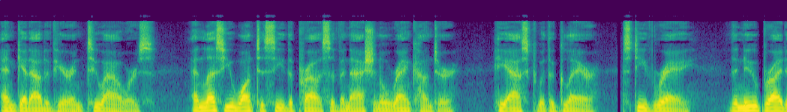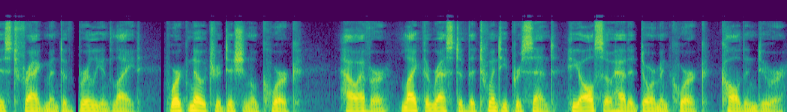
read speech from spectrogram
and get out of here in two hours? Unless you want to see the prowess of a national rank hunter? He asked with a glare. Steve Ray. The new brightest fragment of brilliant light. Quirk no traditional quirk. However, like the rest of the 20%, he also had a dormant quirk, called Endure.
